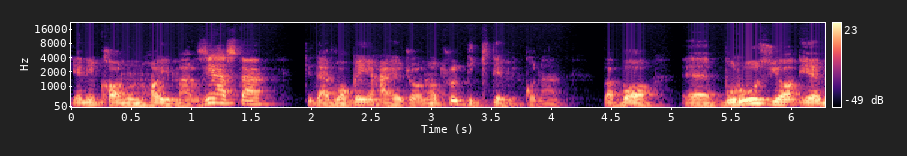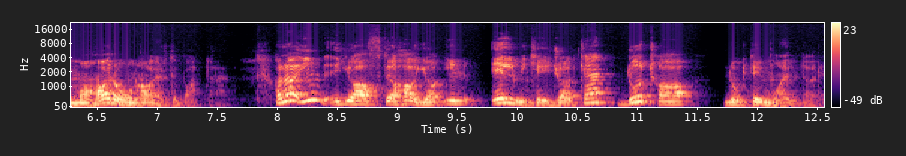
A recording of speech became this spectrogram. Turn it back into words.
یعنی کانونهای مغزی هستند که در واقع هیجانات رو دیکته می‌کنند و با بروز یا مهار اونها ارتباط دارن. حالا این یافته ها یا این علمی که ایجاد کرد دو تا نکته مهم داره.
